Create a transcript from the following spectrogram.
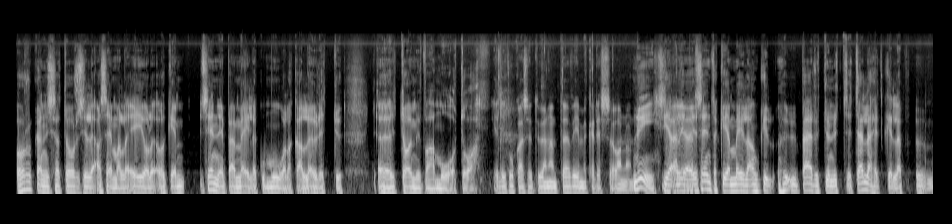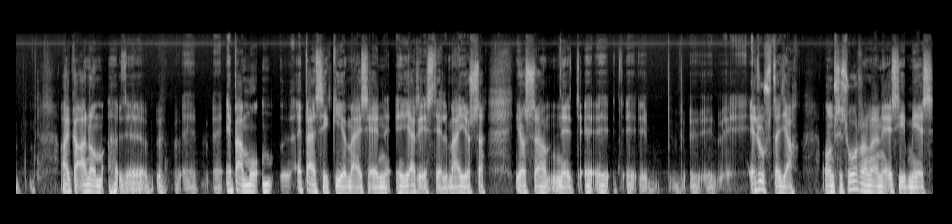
organisatoriselle asemalle ei ole oikein sen epä meillä kuin muuallakaan löydetty ö, toimivaa muotoa. Eli kuka se työnantaja viime kädessä on? on niin, ja, ja sen takia meillä onkin päädytty nyt tällä hetkellä ö, aika anom, ö, epämu, epäsikiömäiseen järjestelmään, jossa, jossa et, et, et, edustaja on se suoranainen esimies,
